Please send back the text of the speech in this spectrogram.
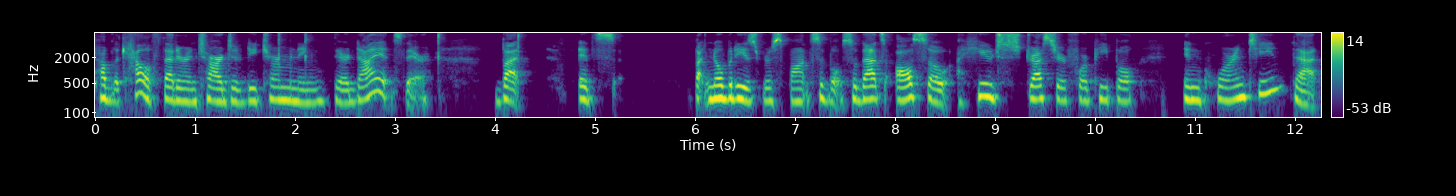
public health that are in charge of determining their diets there. But it's but nobody is responsible. So that's also a huge stressor for people in quarantine that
